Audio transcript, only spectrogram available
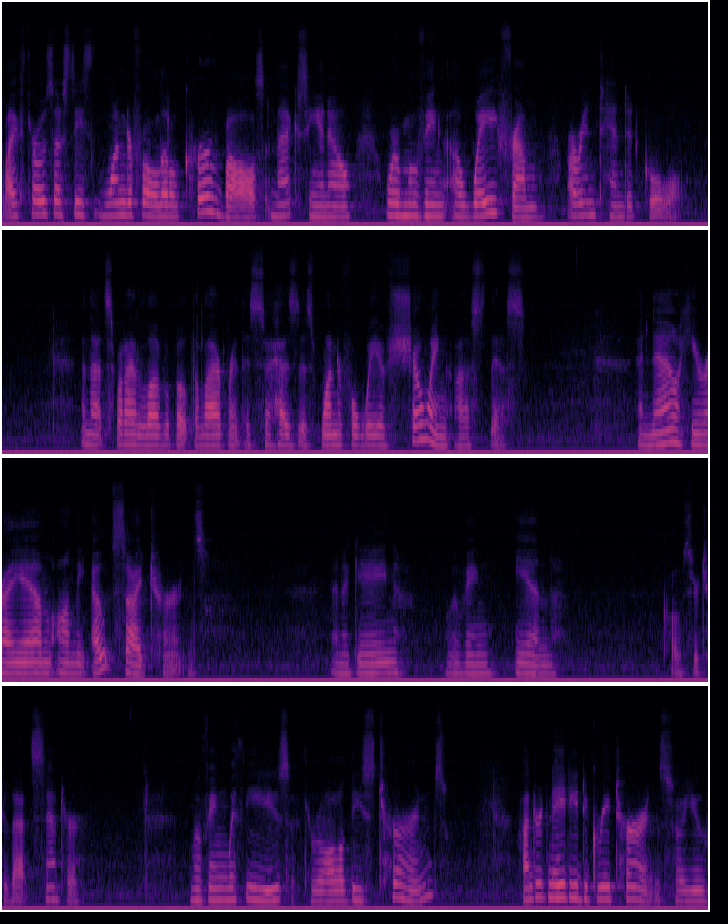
Life throws us these wonderful little curveballs, and next thing you know, we're moving away from our intended goal. And that's what I love about the labyrinth. It has this wonderful way of showing us this. And now here I am on the outside turns. And again, moving in closer to that center. Moving with ease through all of these turns. 180 degree turns. So you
